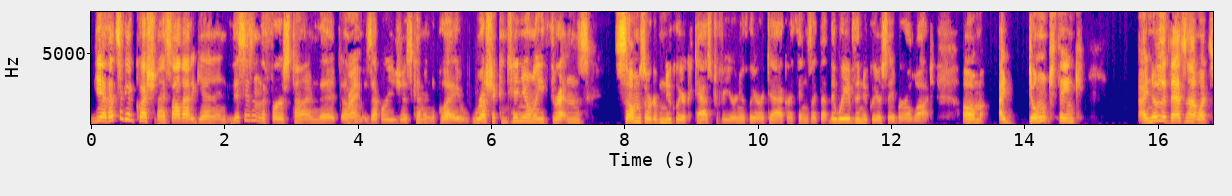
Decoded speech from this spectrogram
Yeah, that's a good question. I saw that again, and this isn't the first time that um, right. Zaporizhia has come into play. Russia continually threatens some sort of nuclear catastrophe or nuclear attack or things like that. They wave the nuclear saber a lot. Um, I don't think. I know that that's not what's.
